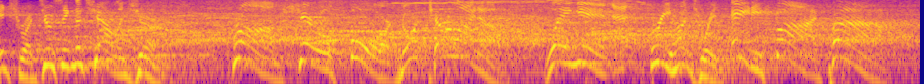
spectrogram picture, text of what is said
Introducing the challenger from Sherrills Ford, North Carolina, weighing in at 385 pounds,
